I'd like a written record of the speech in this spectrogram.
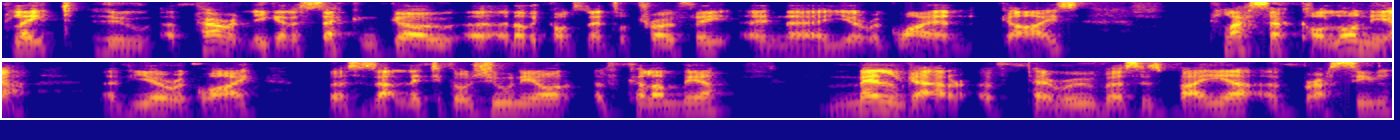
Plate, who apparently get a second go at another continental trophy in uh, Uruguayan guys. Plaza Colonia of Uruguay versus Atlético Junior of Colombia. Melgar of Peru versus Bahia of Brazil.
